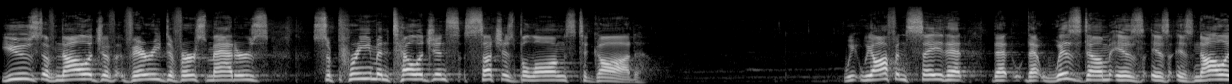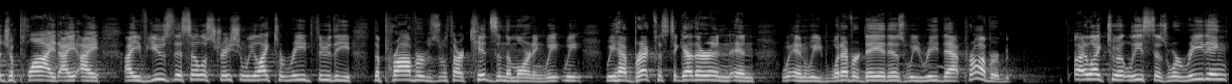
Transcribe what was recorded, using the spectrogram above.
used of knowledge of very diverse matters, supreme intelligence such as belongs to God. We, we often say that, that, that wisdom is, is, is knowledge applied. I, I, I've used this illustration. We like to read through the, the Proverbs with our kids in the morning. We, we, we have breakfast together, and, and, and we, whatever day it is, we read that proverb. I like to, at least as we're reading,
